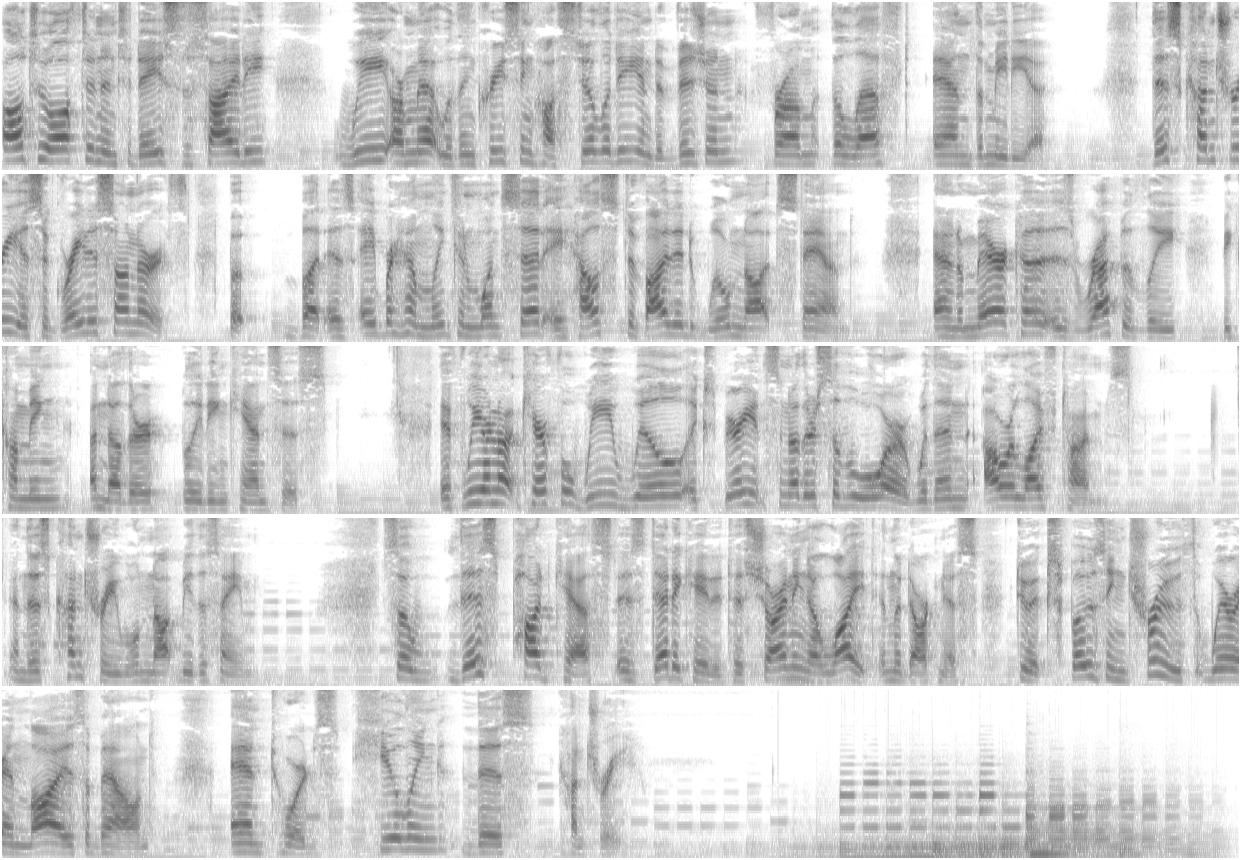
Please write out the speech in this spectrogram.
All too often in today's society, we are met with increasing hostility and division from the left and the media. This country is the greatest on earth, but, but as Abraham Lincoln once said, a house divided will not stand. And America is rapidly becoming another bleeding Kansas. If we are not careful, we will experience another civil war within our lifetimes, and this country will not be the same. So, this podcast is dedicated to shining a light in the darkness, to exposing truth wherein lies abound, and towards healing this country.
